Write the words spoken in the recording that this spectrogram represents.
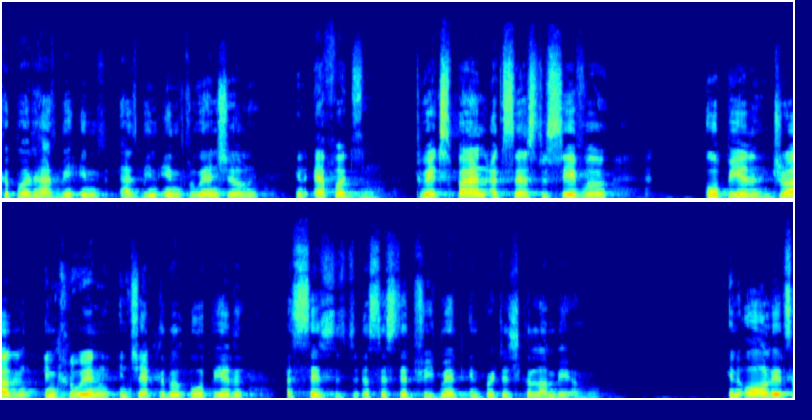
CAPUD has been, in, has been influential in efforts to expand access to safer opioid drug, including injectable opioid assisted, assisted treatment in British Columbia. In all its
